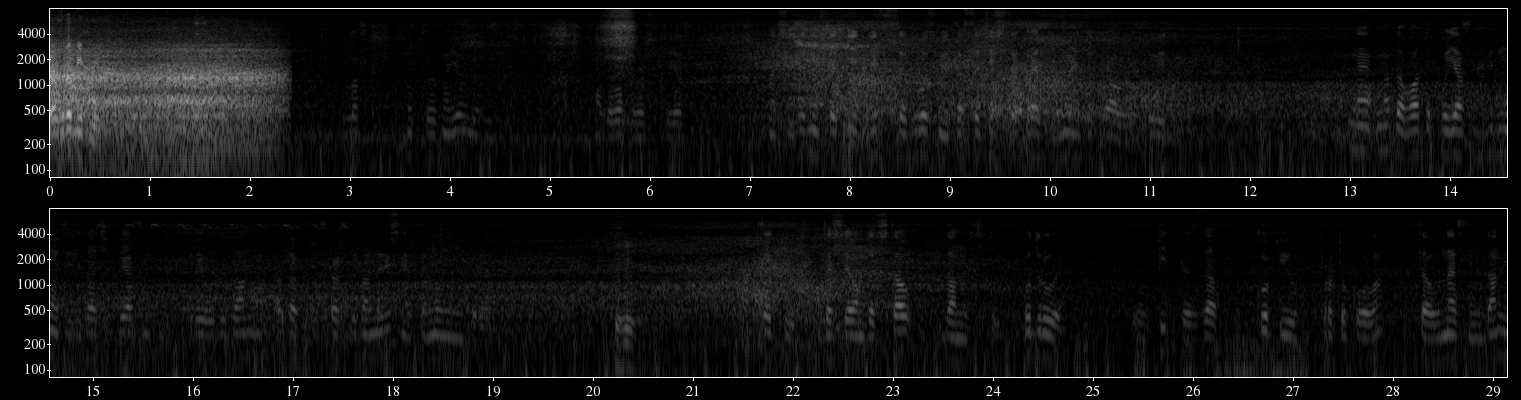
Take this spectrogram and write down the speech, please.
Безробітний. Будь ласка, можете ознайомлюватися, надавати ваші пояснення. Значить, згідно статті 268 та статті 63 маєте право відповідно надавати пояснення, відмовити від пояснень з приводу даного, а також скажете дане рішення встановленому порядку. Мгм. Це тут, те, що я вам зачитав дану статтю. По-друге, підпис за копію протокола та внесені дані,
